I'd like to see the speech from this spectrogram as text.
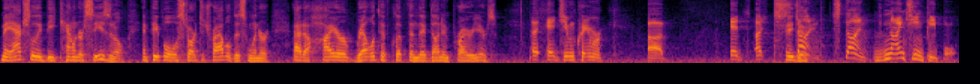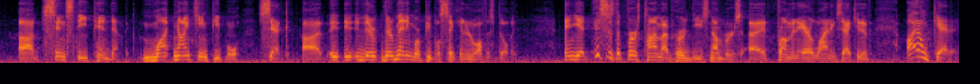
may actually be counter-seasonal, and people will start to travel this winter at a higher relative clip than they've done in prior years. Uh, Ed, Jim Cramer, uh, Ed, uh, stunned, hey, stunned, 19 people uh, since the pandemic, 19 people sick. Uh, it, it, there, there, are many more people sick in an office building. And yet this is the first time I've heard these numbers uh, from an airline executive. I don't get it.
